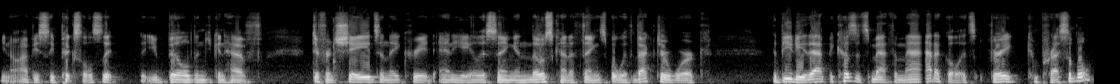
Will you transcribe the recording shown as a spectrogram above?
you know, obviously pixels that, that you build, and you can have different shades, and they create anti-aliasing and those kind of things. But with vector work, the beauty of that because it's mathematical it's very compressible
